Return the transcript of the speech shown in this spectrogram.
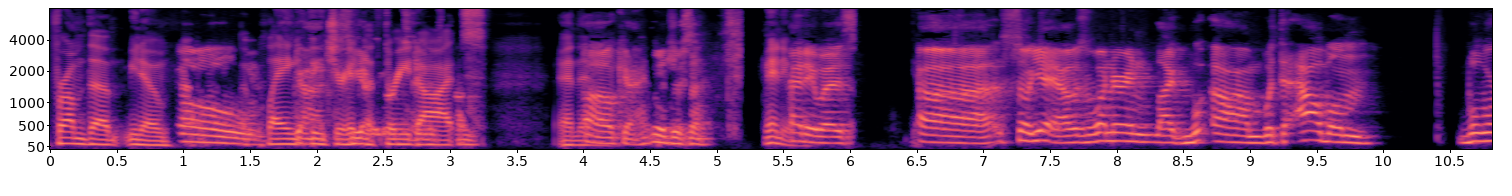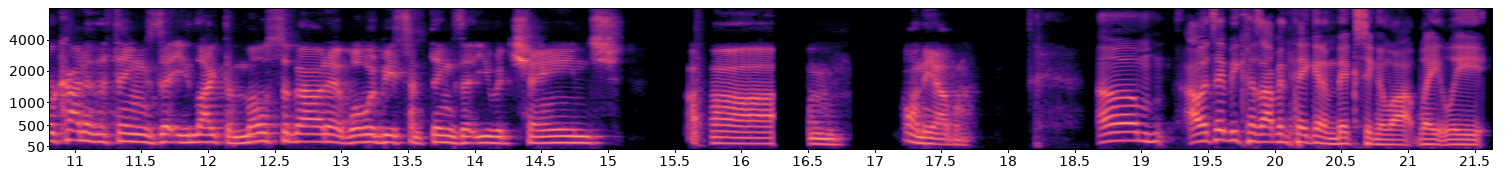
from the you know oh, the playing feature hit the three go to the dots, and then Oh, okay. Interesting. anyway. Anyways, uh, so yeah, I was wondering, like, um, with the album, what were kind of the things that you liked the most about it? What would be some things that you would change um, on the album? Um, I would say because I've been thinking of mixing a lot lately.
